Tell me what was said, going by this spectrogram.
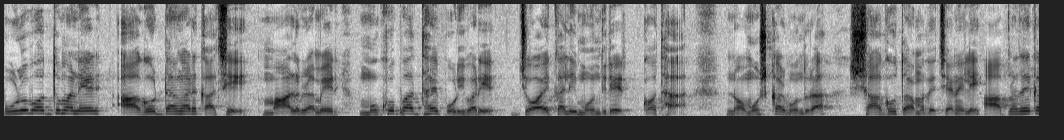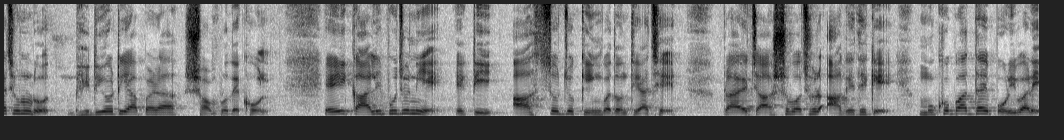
পূর্ব বর্ধমানের আগরডাঙ্গার কাছে মালগ্রামের মুখোপাধ্যায় পরিবারের জয়কালী মন্দিরের কথা। নমস্কার বন্ধুরা, স্বাগত আমাদের চ্যানেলে। আপনাদের কাছে অনুরোধ, ভিডিওটি আপনারা সম্প্র দেখুন। এই কালী পুজো নিয়ে একটি আশ্চর্য কিংবদন্তি আছে। প্রায় চারশো বছর আগে থেকে মুখোপাধ্যায় পরিবারে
